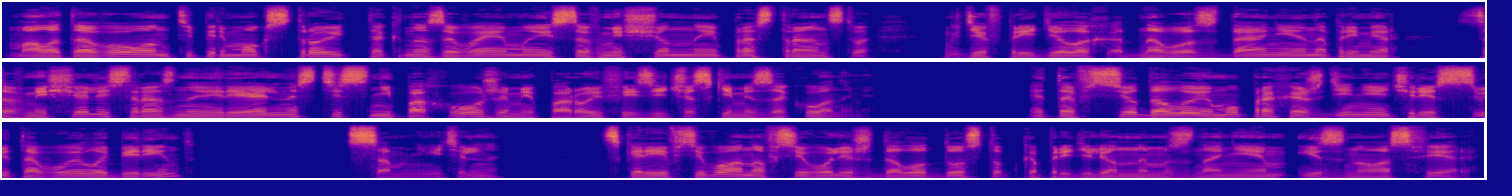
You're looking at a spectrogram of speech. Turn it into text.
Мало того, он теперь мог строить так называемые совмещенные пространства, где в пределах одного здания, например, совмещались разные реальности с непохожими порой физическими законами. Это все дало ему прохождение через световой лабиринт? Сомнительно. Скорее всего, оно всего лишь дало доступ к определенным знаниям из ноосферы.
